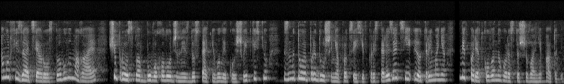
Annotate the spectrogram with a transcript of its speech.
Аморфізація розплаву вимагає, щоб розплав був охолоджений з достатньо великою швидкістю з метою придушення процесів кристалізації і отримання невпорядкованого розташування атомів.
